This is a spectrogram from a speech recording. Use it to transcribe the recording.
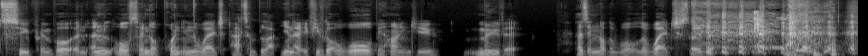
super important, and also not pointing the wedge at a black. You know, if you've got a wall behind you, move it, as in not the wall, the wedge. So that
